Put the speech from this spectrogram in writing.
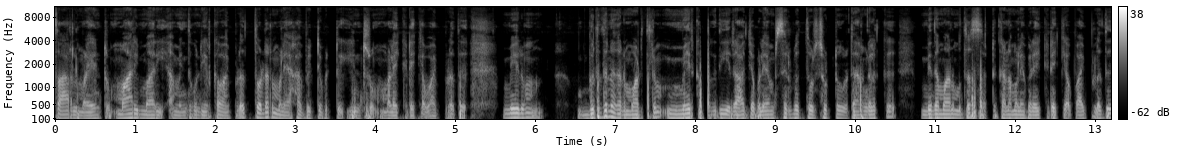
சாரல் மழை என்றும் மாறி மாறி அமைந்து கொண்டிருக்க வாய்ப்புள்ளது. தொடர் மழையாக விட்டுவிட்டு இன்றும் மழை கிடைக்க வாய்ப்புள்ளது. மேலும் விருதுநகர் மாவட்டத்திலும் மேற்கு பகுதி ராஜபாளையம் சிறுபத்தூர் சுற்று வட்டாரங்களுக்கு மிதமான முதல் சற்று கனமழை வரை கிடைக்க வாய்ப்புள்ளது.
